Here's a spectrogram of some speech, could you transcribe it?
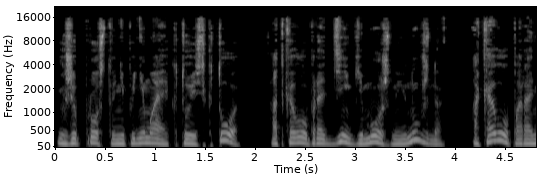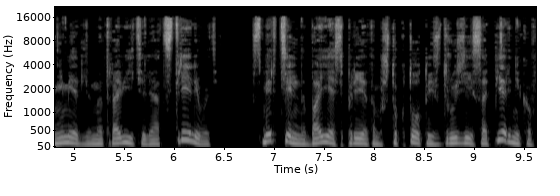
и уже просто не понимая, кто есть кто, от кого брать деньги можно и нужно, а кого пора немедленно травить или отстреливать, смертельно боясь при этом, что кто-то из друзей-соперников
